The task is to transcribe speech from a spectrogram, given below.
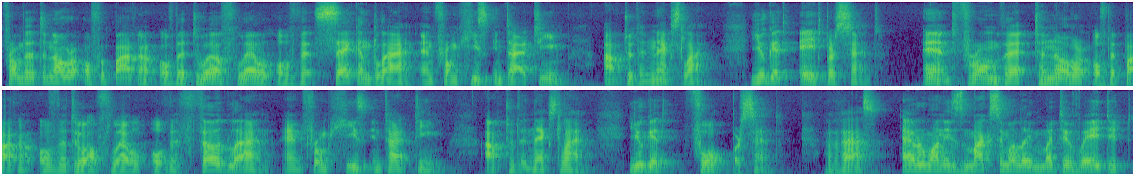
From the turnover of a partner of the 12th level of the second line and from his entire team up to the next line, you get 8%. And from the turnover of the partner of the 12th level of the third line and from his entire team up to the next line, you get 4%. Thus, everyone is maximally motivated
